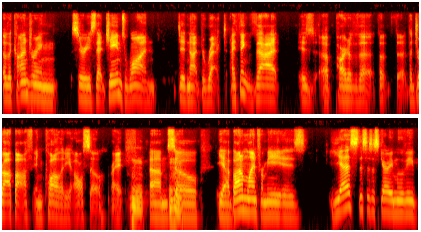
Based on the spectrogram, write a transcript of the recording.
of the Conjuring series that James Wan did not direct. I think that is a part of the the, the, the drop off in quality also, right? Mhm. Um, So yeah, bottom line for me is yes, this is a scary movie,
